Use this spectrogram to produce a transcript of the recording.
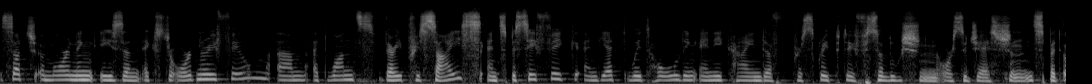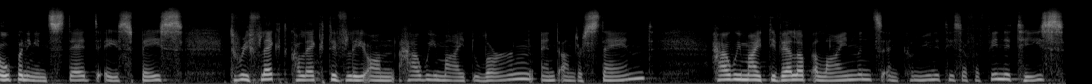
Such a Morning is an extraordinary film, um, at once very precise and specific, and yet withholding any kind of prescriptive solution or suggestions, but opening instead a space to reflect collectively on how we might learn and understand, how we might develop alignments and communities of affinities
